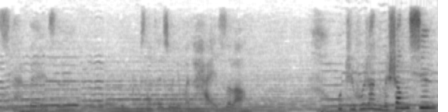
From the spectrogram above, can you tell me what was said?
下辈子我不想再做你们的孩子了，我只会让你们伤心。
